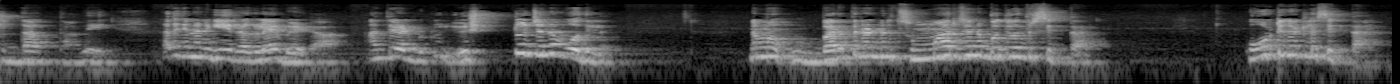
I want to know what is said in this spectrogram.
ಶುದ್ಧ ಆಗ್ತಾವೆ. ಅದಕ್ಕೆ ನನಗೆ ಈ ರಗಳೇ ಬೇಡ ಅಂತ ಹೇಳ್ಬಿಟ್ಟು ಎಷ್ಟು ಜನ ಓದಿಲ್ಲ. ನಮ್ಮ ಭರತನಾಟ್ಯ ಸುಮಾರು ಜನ ಬುದ್ಧಿವಂತರು ಸಿಗ್ತಾರೆ. ಕೋಟಿಗಟ್ಟಲೆ ಸಿಗ್ತಾರೆ.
